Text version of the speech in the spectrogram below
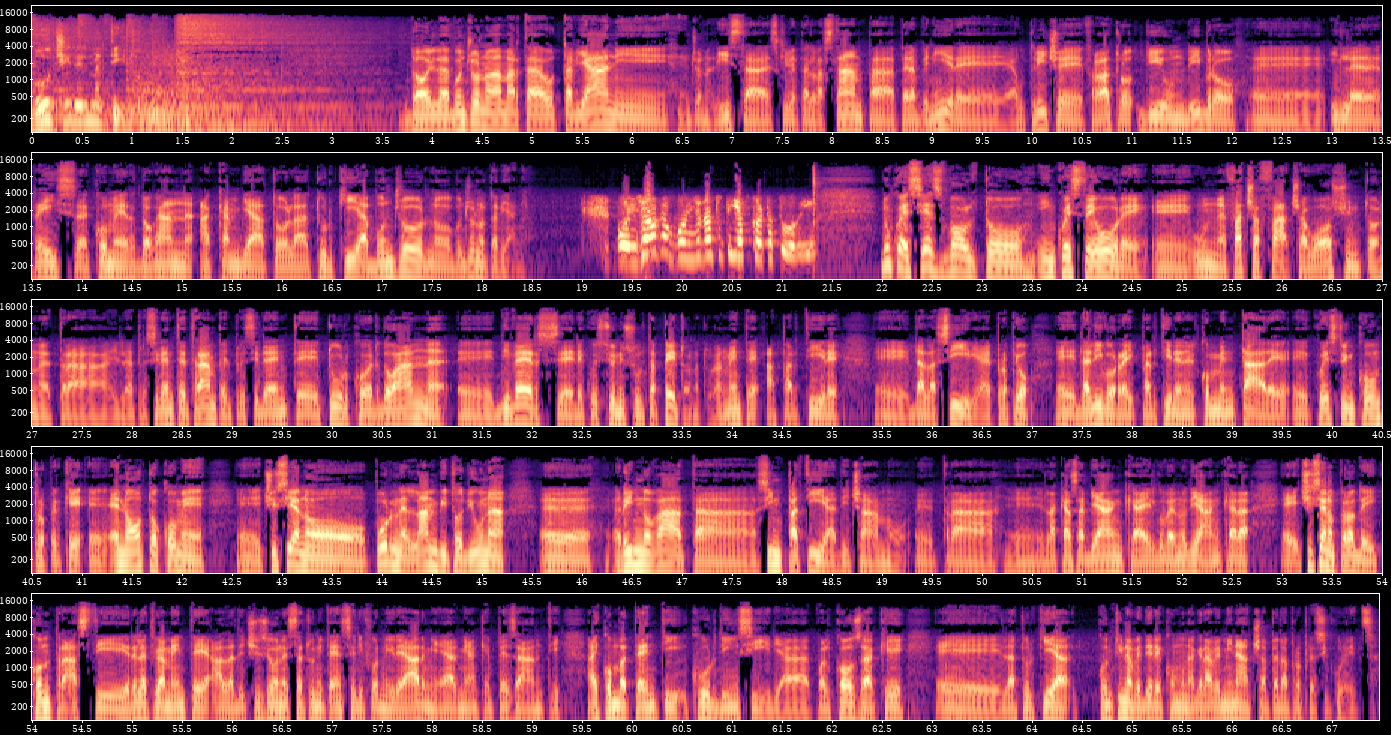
Voci del mattino. Do il buongiorno a Marta Ottaviani, giornalista, scrive per la stampa, per avvenire, autrice fra l'altro di un libro, eh, Il Reis come Erdogan ha cambiato la Turchia. Buongiorno, buongiorno Ottaviani. Buongiorno, buongiorno a tutti gli ascoltatori. Dunque si è svolto in queste ore eh, un faccia a faccia a Washington tra il presidente Trump e il presidente turco Erdogan, eh, diverse le questioni sul tappeto, naturalmente a partire eh, dalla Siria. E proprio eh, da lì vorrei partire nel commentare eh, questo incontro perché eh, è noto come ci siano pur nell'ambito di una rinnovata simpatia diciamo tra la Casa Bianca e il governo governo di Ankara, eh, ci siano però dei contrasti relativamente alla decisione statunitense di fornire armi e armi anche pesanti ai combattenti curdi in Siria, qualcosa che eh, la Turchia continua a vedere come una grave minaccia per la propria sicurezza.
